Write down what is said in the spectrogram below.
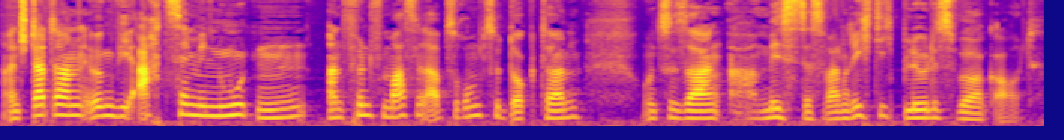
Anstatt dann irgendwie 18 Minuten an fünf Muscle-Ups rumzudoktern und zu sagen, ah Mist, das war ein richtig blödes Workout.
